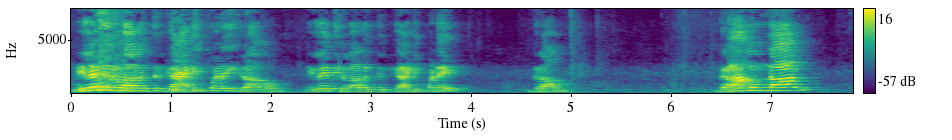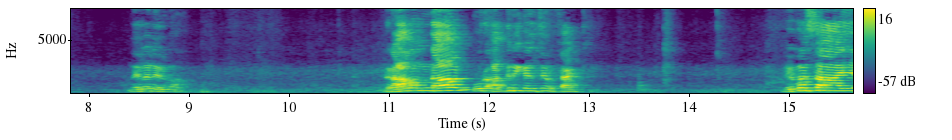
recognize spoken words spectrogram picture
நில நிர்வாகத்திற்கு அடிப்படை கிராமம். நில நிர்வாகத்திற்கு அடிப்படை கிராமம். கிராமம்தான் நில நிர்வாகம் கிராமம்தான் ஒரு அக்ரிகல்ச்சர் ஃபேக்டரி விவசாய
